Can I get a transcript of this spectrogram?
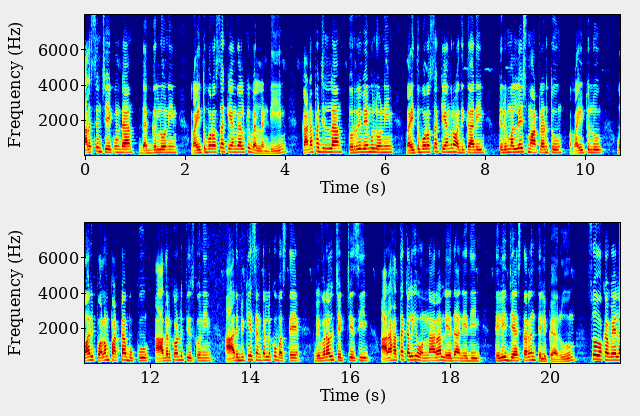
ఆలస్యం చేయకుండా దగ్గరలోని రైతు భరోసా కేంద్రాలకు వెళ్ళండి. కడప జిల్లా తొర్రివేములోని రైతు భరోసా కేంద్రం అధికారి తిరుమల్లేష్ మాట్లాడుతూ రైతులు వారి పొలం పట్టా బుక్కు ఆధార్ కార్డు తీసుకొని ఆర్బికే సెంటర్లకు వస్తే వివరాలు చెక్ చేసి అర్హత కలిగి ఉన్నారా లేదా అనేది తెలియజేస్తారని తెలిపారు. సో ఒకవేళ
